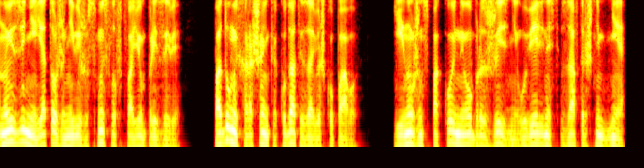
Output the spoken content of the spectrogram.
Но извини, я тоже не вижу смысла в твоем призыве. Подумай хорошенько, куда ты зовешь Купаву. Ей нужен спокойный образ жизни, уверенность в завтрашнем дне,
